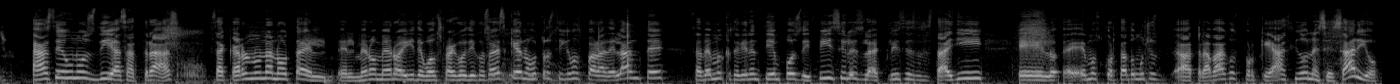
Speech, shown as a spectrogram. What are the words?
hace unos días atrás sacaron una nota, el, mero mero ahí de Wells Fargo dijo, ¿sabes qué? Nosotros seguimos para adelante, sabemos que se vienen tiempos difíciles, la crisis está allí, eh, hemos cortado muchos ah, trabajos porque ha sido necesario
